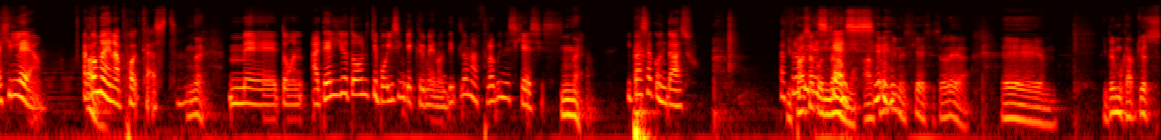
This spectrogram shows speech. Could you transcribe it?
Αχιλέα, ακόμα ένα podcast Ναι. Με τον ατέλειωτο και πολύ συγκεκριμένο τίτλο «Ανθρώπινες σχέσεις». Ναι. Η πάσα κοντά σου. Η πάσα Ανθρώπινες κοντά μου. σχέσεις. Ανθρώπινες σχέσεις, ωραία. Ε, είπε μου κάποιος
